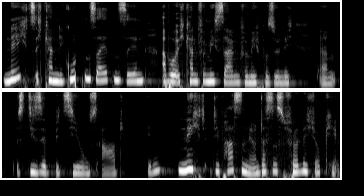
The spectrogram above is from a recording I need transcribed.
nichts. Ich kann die guten Seiten sehen, aber ich kann für mich sagen, für mich persönlich ähm, ist diese Beziehungsart eben nicht die passende und das ist völlig okay.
